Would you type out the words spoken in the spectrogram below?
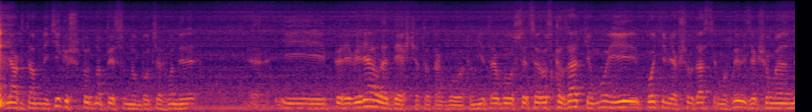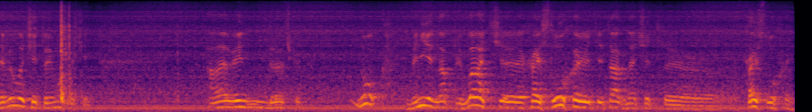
е, як там не тільки що тут написано, бо це ж вони е, і перевіряли дещо, то так було, то мені треба було все це розказати йому і потім, якщо вдасться можливість, якщо мене не вилучить, то йому вручить. Але він, дурачка, ну, мені наплювать, е, хай слухають і так, значить, хай слухають,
